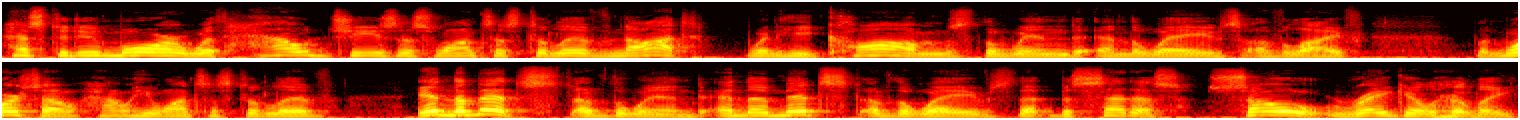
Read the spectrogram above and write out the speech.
has to do more with how Jesus wants us to live, not when he calms the wind and the waves of life, but more so how he wants us to live in the midst of the wind and the midst of the waves that beset us so regularly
